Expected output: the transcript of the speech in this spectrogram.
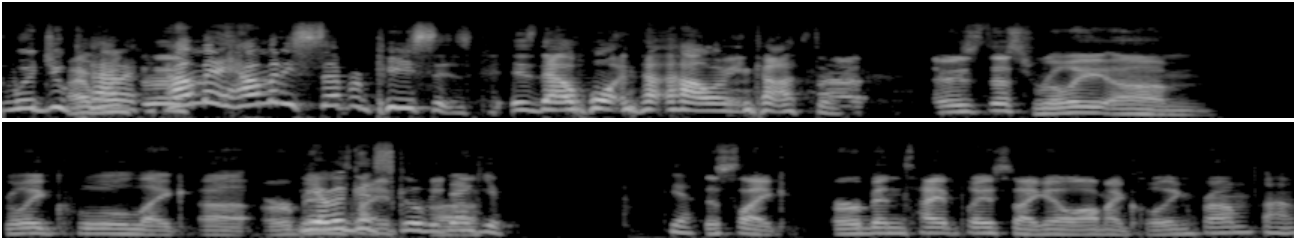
Where'd you I kind went to How many? How many separate pieces is that one Halloween costume? There's this really um really cool like uh urban. you have a good Scooby. uh, Thank you. Yeah. This like urban type place that I get a lot of my clothing from. Uh-huh.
